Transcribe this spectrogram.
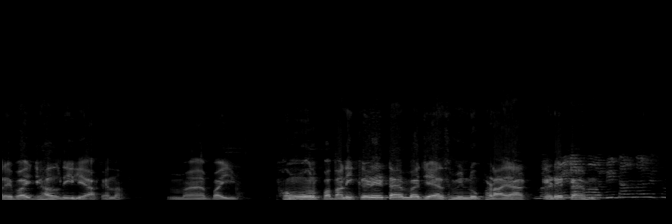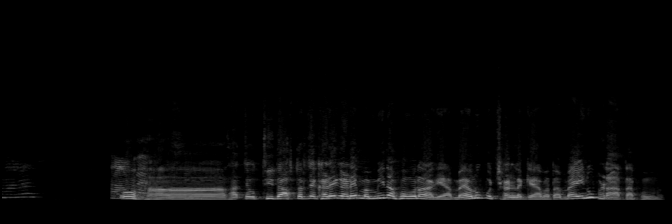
ਅਰੇ ਬਾਈ ਜਲਦੀ ਲਿਆ ਕਹਿੰਦਾ। ਮੈਂ ਭਾਈ ਫੋਨ ਪਤਾ ਨਹੀਂ ਕਿਹੜੇ ਟਾਈਮ ਮੈਂ ਜੈਸਮੀਨ ਨੂੰ ਫੜਾਇਆ ਕਿਹੜੇ ਟਾਈਮ ਤਾਂ ਉਹਦਾ ਵੀ ਉਹ ਹਾਂ ਸੱਚ ਉੱਥੀ ਦਫ਼ਤਰ 'ਚ ਖੜੇ ਖੜੇ ਮੰਮੀ ਦਾ ਫੋਨ ਆ ਗਿਆ। ਮੈਂ ਉਹਨੂੰ ਪੁੱਛਣ ਲੱਗਿਆ ਪਤਾ ਮੈਂ ਇਹਨੂੰ ਫੜਾਤਾ ਫੋਨ।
